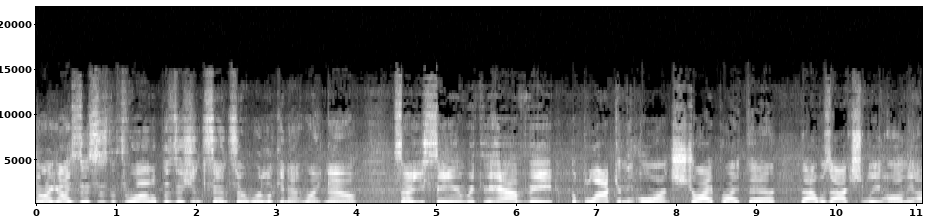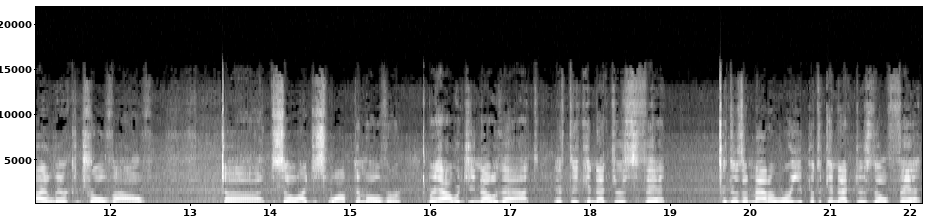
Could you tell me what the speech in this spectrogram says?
All right, guys, this is the throttle position sensor we're looking at right now. So you see with you have the, the black and the orange stripe right there. That was actually on the idle air control valve. Uh, so I just swapped them over. But how would you know that if the connectors fit it doesn't matter where you put the connectors, they'll fit.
